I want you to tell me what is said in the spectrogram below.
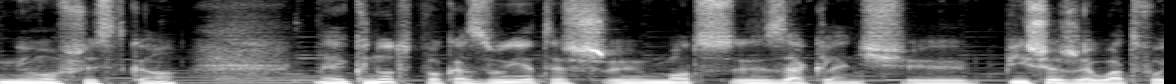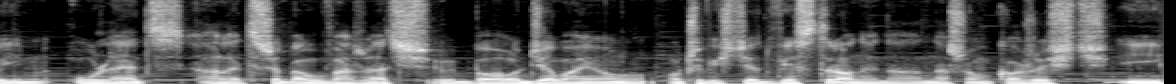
Mimo wszystko e, Knut pokazuje też y, moc zaklęć. Pisze, że łatwo im ulec, ale trzeba uważać, bo działają oczywiście dwie strony na naszą korzyść i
